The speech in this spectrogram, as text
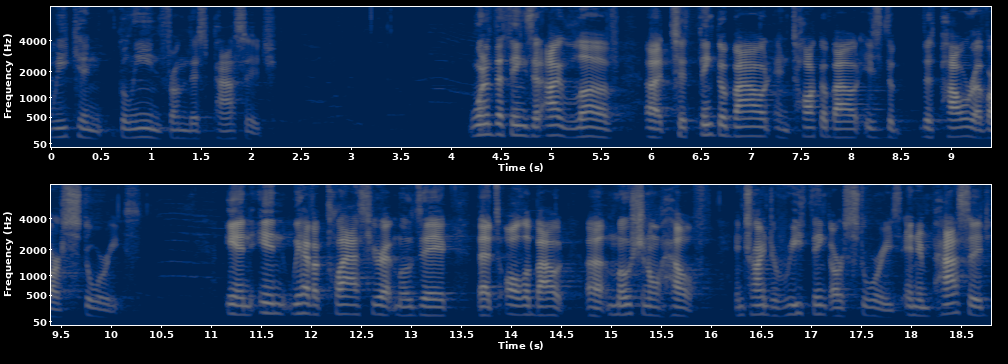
we can glean from this passage. One of the things that I love uh, to think about and talk about is the, the power of our stories. And in, we have a class here at Mosaic that's all about uh, emotional health and trying to rethink our stories. And in Passage,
